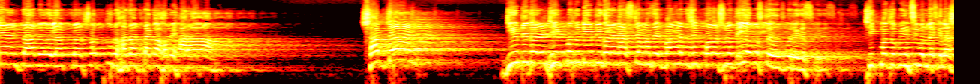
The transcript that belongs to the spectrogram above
নেন, তাহলে ওই আপনার সত্তর হাজার টাকা হবে হারাম। সাবধান। ডিউটি করেন, ঠিক মতো ডিউটি করেন। আজকে আমাদের বাংলাদেশের পড়াশোনাতে এই অবস্থায় পড়ে গেছে। ঠিক মতো প্রিন্সিপালরা ক্লাস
